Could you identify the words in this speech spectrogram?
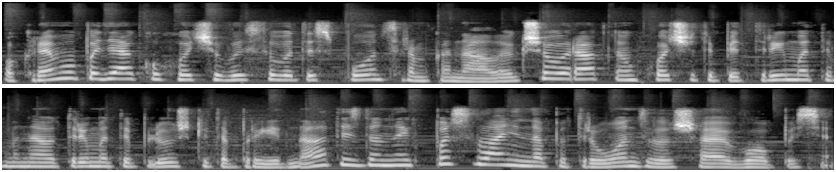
Окрему подяку хочу висловити спонсорам каналу. Якщо ви раптом хочете підтримати мене, отримати плюшки та приєднатись до них, посилання на Patreon залишаю в описі.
